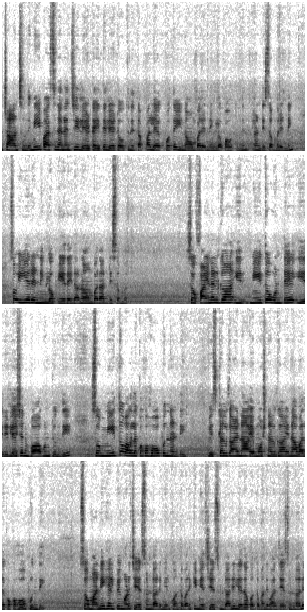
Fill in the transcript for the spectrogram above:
ఛాన్స్ ఉంది. మీ పర్సన్ ఎనర్జీ లేట్ అయితే లేట్ అవుతుంది తప్ప లేకపోతే ఈ నవంబర్ ఎండింగ్ లోపు అవుతుంది. And December ending. So year ending లోపు ఏదైనా నవంబర్ ఆర్ డిసెంబర్. సో ఫైనల్గా ఈ మీతో ఉంటే ఈ రిలేషన్ బాగుంటుంది. సో మీతో వాళ్ళకు ఒక హోప్ ఉందండి. ఫిజికల్గా అయినా ఎమోషనల్గా అయినా వాళ్ళకు ఒక హోప్ ఉంది. సో మనీ హెల్పింగ్ కూడా చేసి ఉండాలి మీరు. కొంతవరకు మీరు చేసి ఉండాలి లేదా కొంతమంది వాళ్ళు చేసి ఉండాలి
